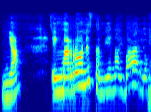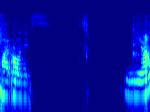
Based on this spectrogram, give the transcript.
¿ya? En marrones también hay varios marrones, ¿ya?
